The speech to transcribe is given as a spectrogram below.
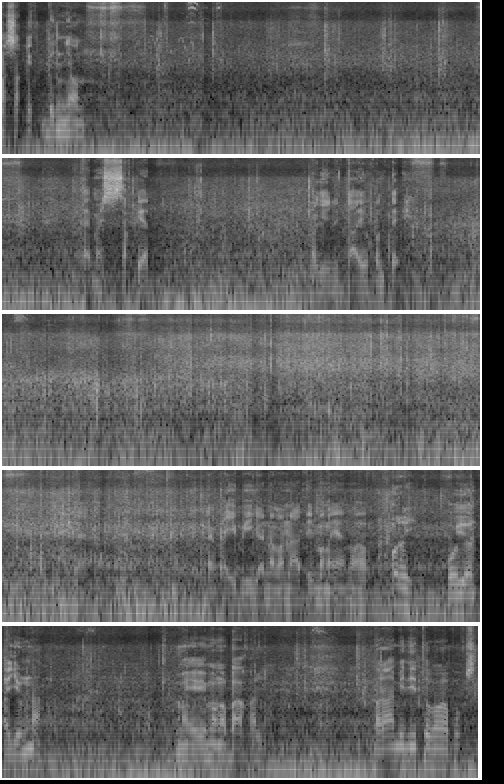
masakit din yon. Ay, may sasakyan. Pagilid tayo konti. Yan. Kaibigan naman natin mga yan mga Aray, o yun, ayun na May mga bakal Marami dito mga folks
